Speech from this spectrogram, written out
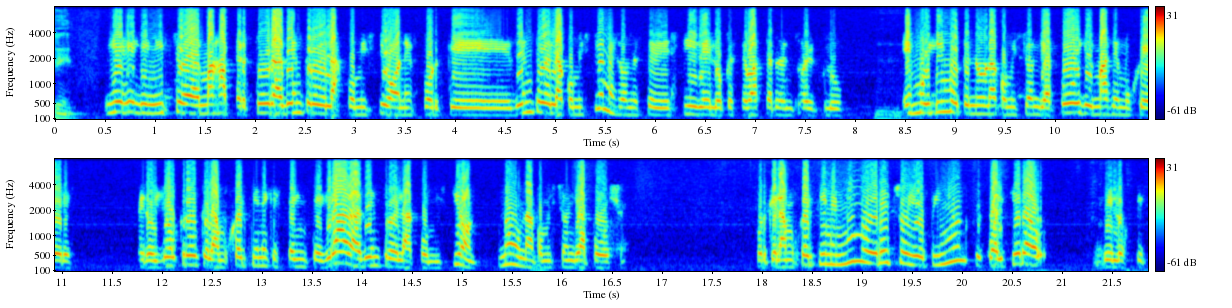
y es el inicio de más apertura dentro de las comisiones, porque dentro de la comisión es donde se decide lo que se va a hacer dentro del club. Es muy lindo tener una comisión de apoyo y más de mujeres pero yo creo que la mujer tiene que estar integrada dentro de la comisión, no una comisión de apoyo. Porque la mujer tiene el mismo derecho y opinión que cualquiera de los que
